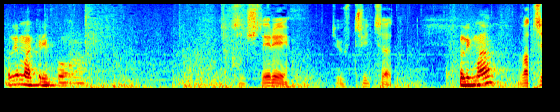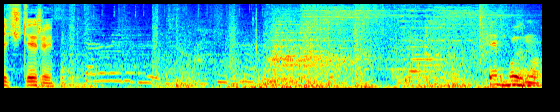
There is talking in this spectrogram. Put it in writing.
Kolik má creepů? má? 24. Ty už 30. Kolik má? 24. Accelerated move. I concur. Ty buzno.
